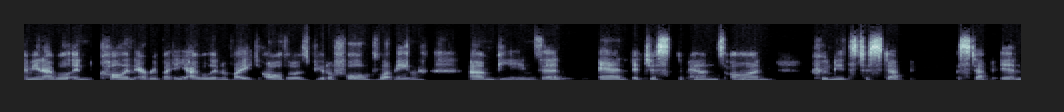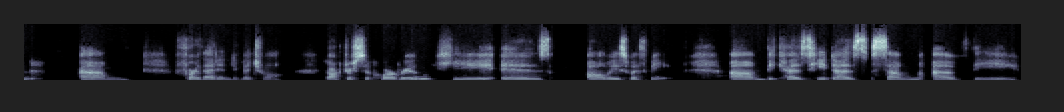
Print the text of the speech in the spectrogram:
I mean, I will in, call in everybody. I will invite all those beautiful, loving um, beings in, and it just depends on who needs to step step in um, for that individual. Dr. Sakoru, he is always with me um, because he does some of the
